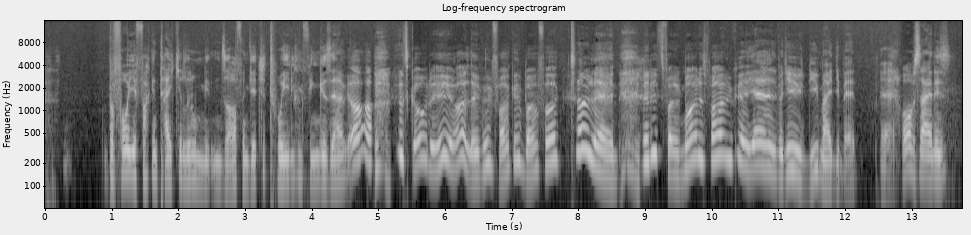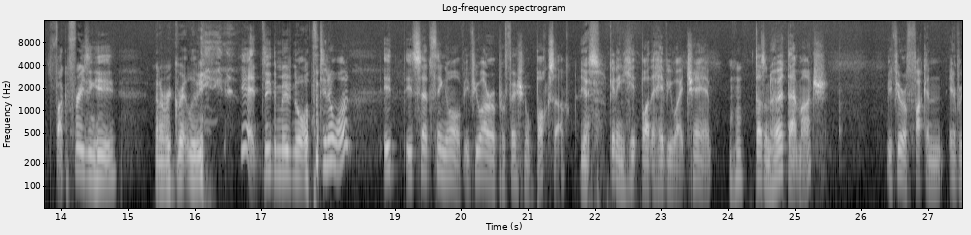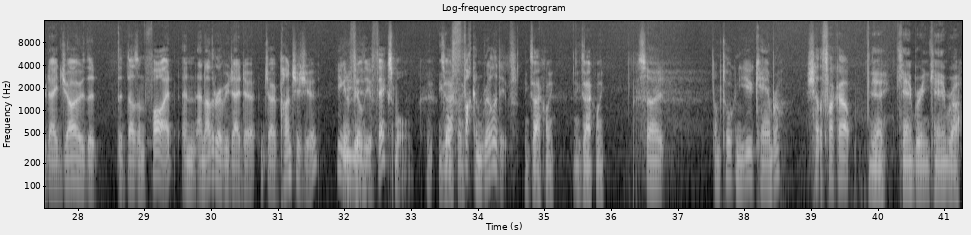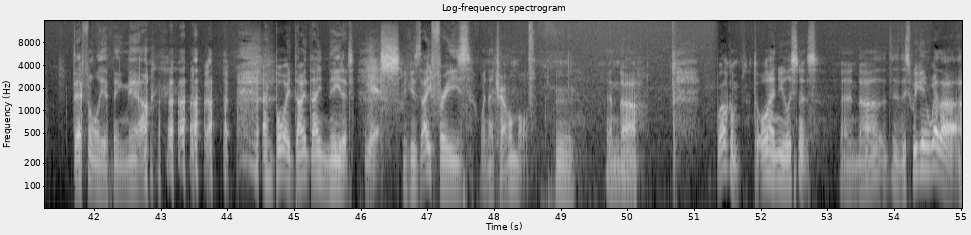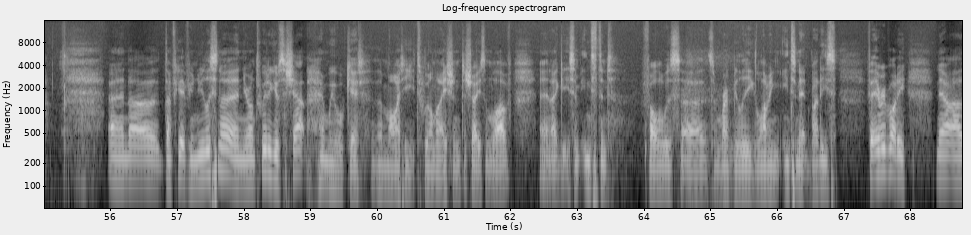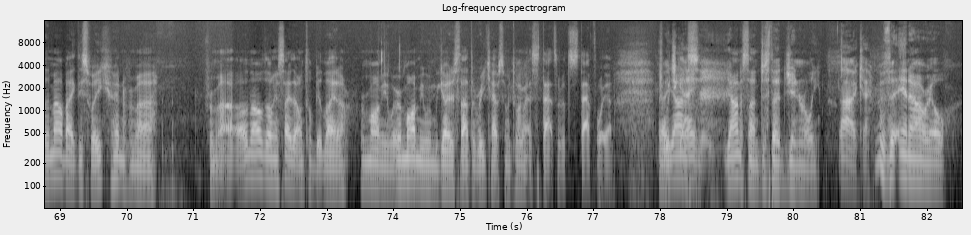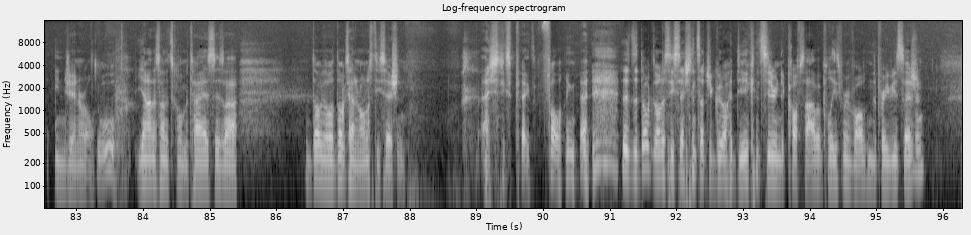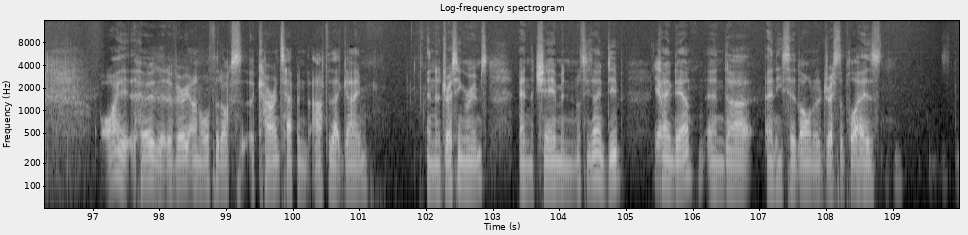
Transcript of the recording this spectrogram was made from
before you fucking take your little mittens off and get your tweeting fingers out, oh, it's cold here. I live in fucking bumfuck snowland, and it's fun minus five. degrees." Yeah, but you you made your bed. Yeah. All I'm saying is, fucking freezing here, and I regret living. Yeah. Need to move north. Do you know what? It, it's that thing of if you are a professional boxer, Yes. getting hit by the heavyweight champ Mm-hmm. doesn't hurt that much. If you're a fucking everyday Joe that, that doesn't fight and another everyday do- Joe punches you, you're going to feel the effects more. It's Exactly. all fucking relative. Exactly. Exactly. So I'm talking to you, Canberra. Shut the fuck up. Yeah, Canberra in Canberra. Definitely a thing now. and boy, don't they need it Yes. because they freeze when they travel north. And uh, welcome to all our new listeners. And uh, this weekend weather. And uh, don't forget, if you're a new listener and you're on Twitter, give us a shout, and we will get the mighty TWiL Nation to show you some love and uh, get you some instant followers, uh, some rugby league loving internet buddies for everybody. Now, uh, the mailbag this week, heard from uh, from uh, no, I'm going to save that until a bit later. Remind me, remind me when we go to start the recaps and we're talking about stats. I've got a stat for you. Uh, which Giannis, game? Giannis, just uh, generally Ah, okay. the NRL in general. Ooh. Giannis underscore Mateus says, uh, the, dog, the dog's had an honesty session. I you'd expect, following that. Is the dog's honesty session such a good idea considering the Coffs Harbour police were involved in the previous session? I heard that a very unorthodox occurrence happened after that game in the dressing rooms, and the chairman, what's his name, Dib, Yep. came down and uh, and he said, "I want to address the players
